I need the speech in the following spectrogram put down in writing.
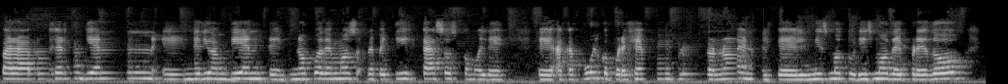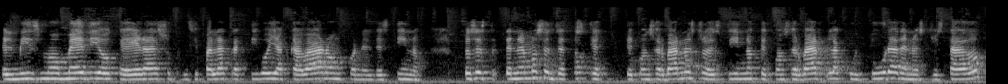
para proteger también el medio ambiente. No podemos repetir casos como el de eh, Acapulco, por ejemplo, en el que el mismo turismo depredó el mismo medio que era su principal atractivo y acabaron con el destino. Entonces, tenemos entre todos que conservar nuestro destino, que conservar la cultura de nuestro estado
